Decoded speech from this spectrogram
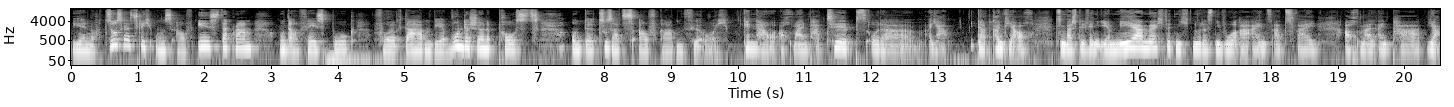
ihr noch zusätzlich uns auf Instagram und auf Facebook folgt. Da haben wir wunderschöne Posts und äh, Zusatzaufgaben für euch. Genau, auch mal ein paar Tipps oder ja, dort könnt ihr auch zum Beispiel, wenn ihr mehr möchtet, nicht nur das Niveau A1, A2, auch mal ein paar, ja,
